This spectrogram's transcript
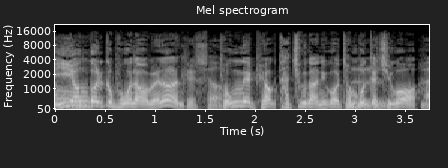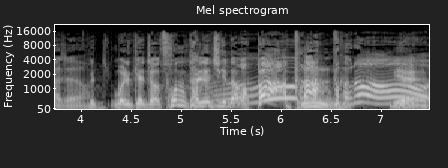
예. 이연걸 거 보고 나오면은 그렇죠. 동네 벽 다 치고 다니고 전봇대 치고 맞아요. 그 뭐 이렇게 저 손 단련치기다가 어. 빠! 빠! 음. 빠! 그럼. 예.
